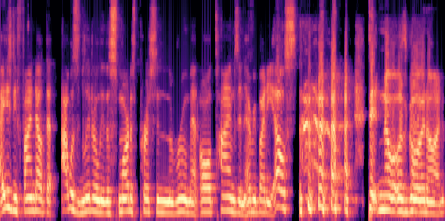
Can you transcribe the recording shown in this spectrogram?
I usually find out that I was literally the smartest person in the room at all times, and everybody else didn't know what was going on,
